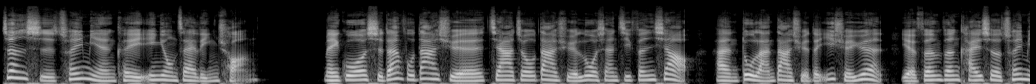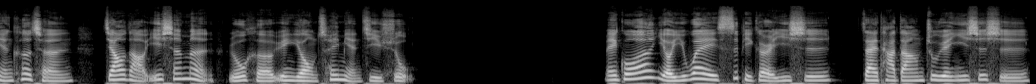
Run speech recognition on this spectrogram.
证实催眠可以应用在临床。美国史丹福大学、加州大学洛杉矶分校和杜兰大学的医学院也纷纷开设催眠课程，教导医生们如何运用催眠技术。美国有一位斯皮格尔医师，在他当住院医师时，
